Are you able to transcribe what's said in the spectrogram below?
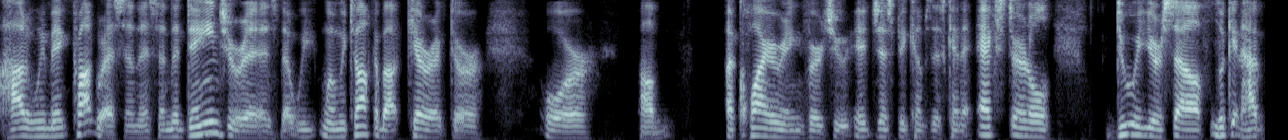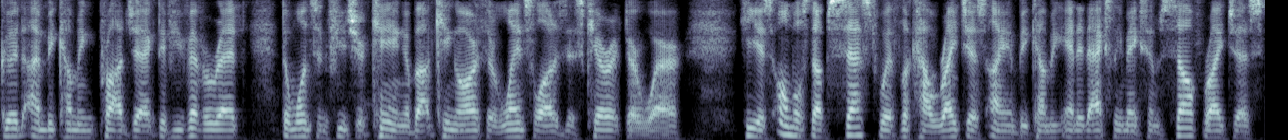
how do we make progress in this? And the danger is that we, when we talk about character or um, acquiring virtue, it just becomes this kind of external do it yourself. Look at how good I'm becoming project. If you've ever read The Once and Future King about King Arthur, Lancelot is this character where he is almost obsessed with look how righteous I am becoming. And it actually makes him self-righteous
